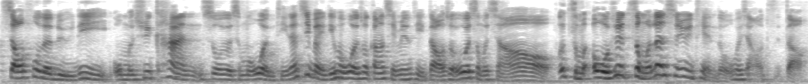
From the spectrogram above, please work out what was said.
交付的履历，我们去看说有什么问题。那基本一定会问说，刚刚前面提到说为什么想要，我怎么，我觉得怎么认识玉田的，我会想要知道。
